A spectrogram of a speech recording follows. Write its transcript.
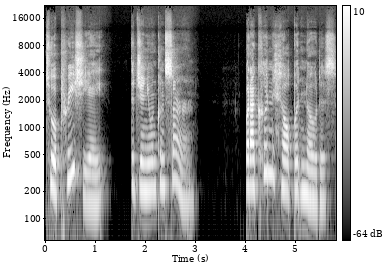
to appreciate the genuine concern, but I couldn't help but notice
